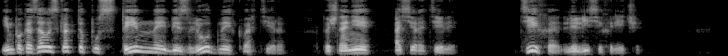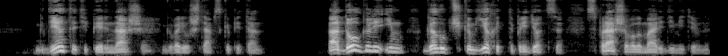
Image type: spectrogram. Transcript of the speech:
им показалось как-то пустынной, безлюдной их квартира. Точно они осиротели. Тихо лились их речи. «Где-то теперь наши», — говорил штабс-капитан. «А долго ли им, голубчикам, ехать-то придется?» — спрашивала Марья Дмитриевна.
